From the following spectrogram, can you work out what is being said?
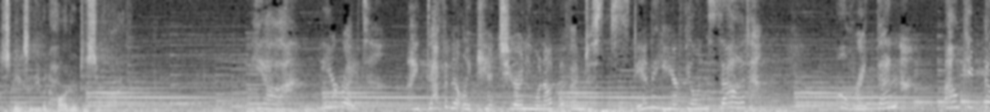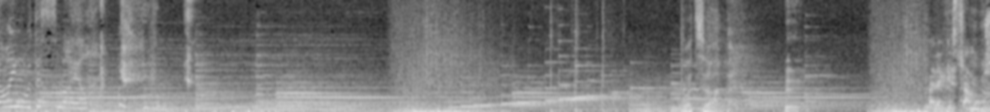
just makes it even harder to survive. Yeah, you're right. I definitely can't cheer anyone up if I'm just standing here feeling sad. Alright then, I'll keep going with a smile. What's up? Hey, Vale, aquí estamos.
